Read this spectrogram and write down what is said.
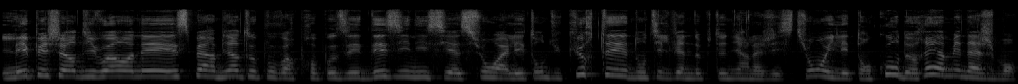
Les pêcheurs d'Ivoire-Honnais espèrent bientôt pouvoir proposer des initiations à l'étang du Curté dont ils viennent d'obtenir la gestion. Il est en cours de réaménagement.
